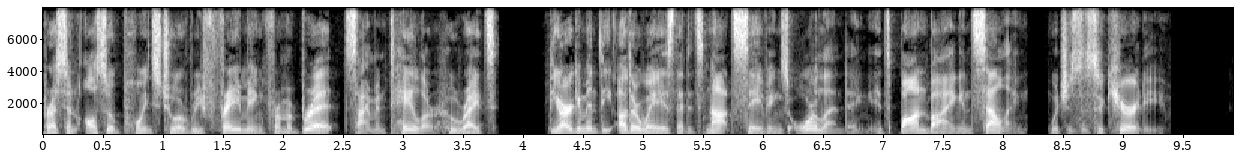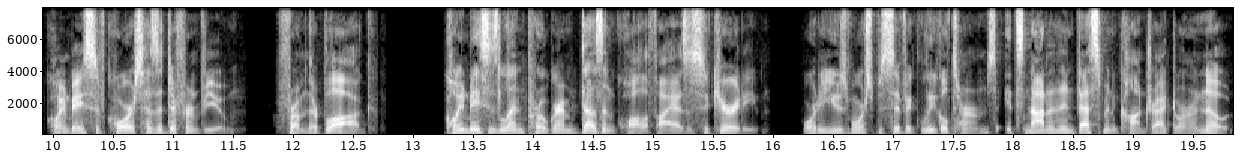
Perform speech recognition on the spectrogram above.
Preston also points to a reframing from a Brit, Simon Taylor, who writes The argument the other way is that it's not savings or lending, it's bond buying and selling, which is a security. Coinbase, of course, has a different view from their blog. Coinbase's lend program doesn't qualify as a security, or to use more specific legal terms, it's not an investment contract or a note.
